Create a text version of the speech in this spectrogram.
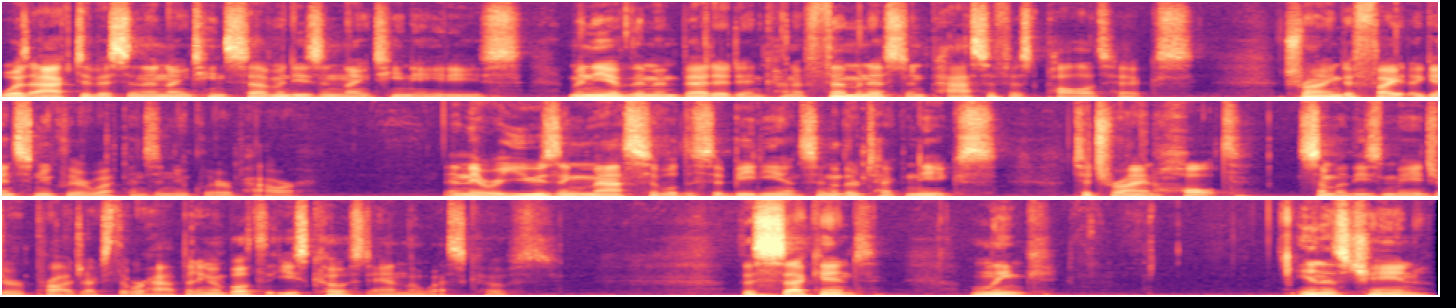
was activists in the 1970s and 1980s, many of them embedded in kind of feminist and pacifist politics, trying to fight against nuclear weapons and nuclear power and they were using mass civil disobedience and other techniques to try and halt some of these major projects that were happening on both the East Coast and the West Coast. The second link in this chain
